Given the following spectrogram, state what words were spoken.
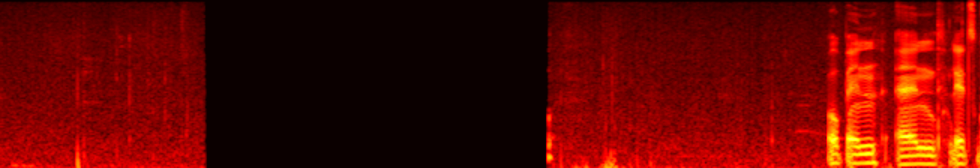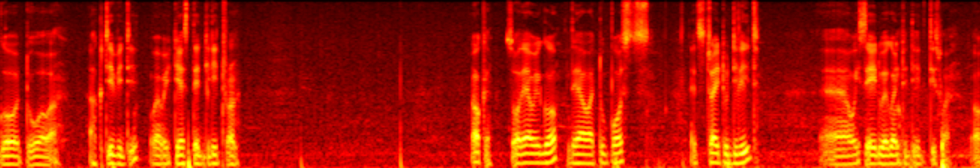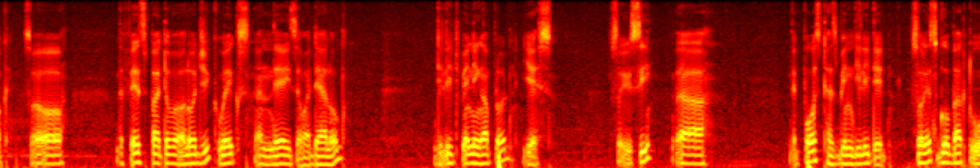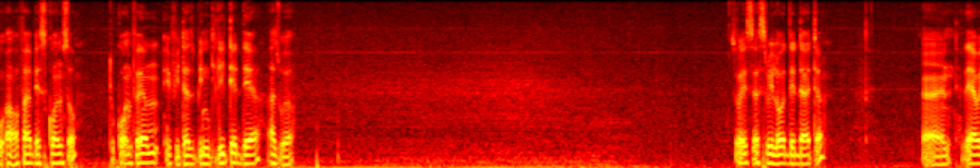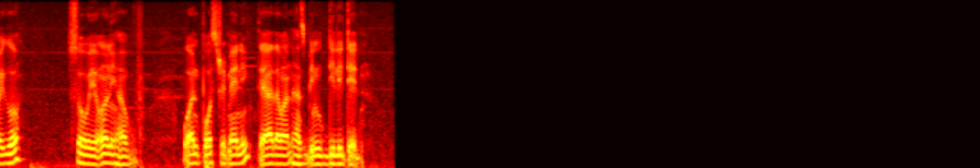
Open and let's go to our activity where we tested delete from okay so there we go. There are two posts. Let's try to delete. Uh, we said we're going to delete this one. Okay so the first part of our logic works and there is our dialog delete pending upload? Yes. So you see uh, the post has been deleted. So let's go back to our firebase console to confirm if it has been deleted there as well. So let's just reload the data. And there we go. So we only have one post remaining. The other one has been deleted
